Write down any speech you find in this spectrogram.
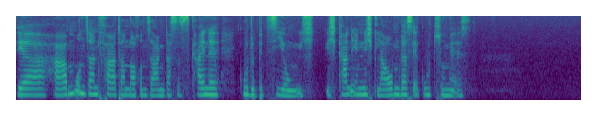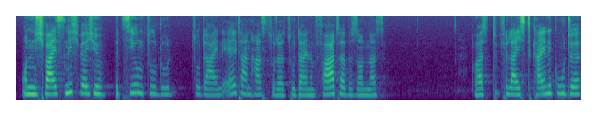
wir haben unseren Vater noch und sagen, das ist keine gute Beziehung. Ich, ich kann ihm nicht glauben, dass er gut zu mir ist. Und ich weiß nicht, welche Beziehung du, du zu deinen Eltern hast oder zu deinem Vater besonders. Du hast vielleicht keine gute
